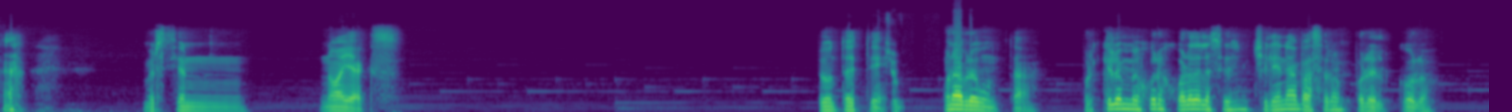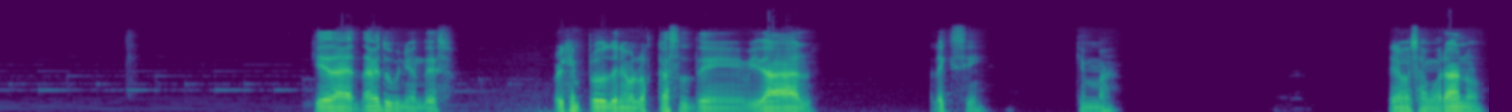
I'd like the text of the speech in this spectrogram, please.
Versión no Ajax. Pregunta este. Yo- Una pregunta. ¿Por qué los mejores jugadores de la selección chilena pasaron por el Colo? Que da- dame tu opinión de eso. Por ejemplo, tenemos los casos de Vidal, Alexi. ¿Quién más? Tenemos a Morano.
